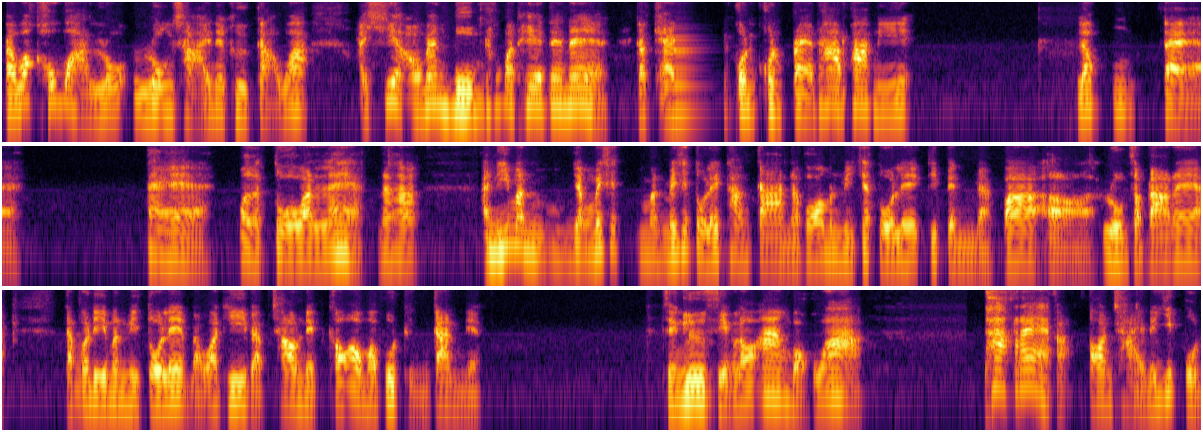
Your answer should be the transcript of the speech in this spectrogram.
แปลว่าเขาหวานโลลงฉายเนี่ยคือกล่าวว่าไอ้เชี่ยเอาแม่งบูมทั้งประเทศแน่ๆ กับแขนคนคนแปรธาตุภาคนี้ แล้วแต่แต่เปิดตัววันแรกนะฮะ อันนี้มันยังไม่ใช่มันไม่ใช่ตัวเลขทางการนะเพราะว่ามันมีแค่ตัวเลขที่เป็นแบบว่าเอ่อรวมสัปดาห์แรก แต่พอดีมันมีตัวเลขแบบว่าที่แบบชาวเน็ตเขาเอามาพูดถึงกันเนี่ย เสียงลือเสียงเล่าอ้างบอกว่า ภาคแรกอะตอนฉายในญี่ปุ่น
